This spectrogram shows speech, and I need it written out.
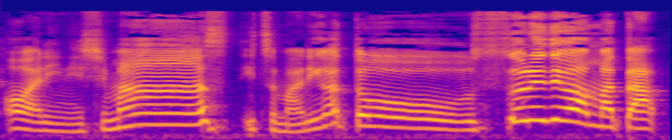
終わりにします。いつもありがとう。それではまた。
